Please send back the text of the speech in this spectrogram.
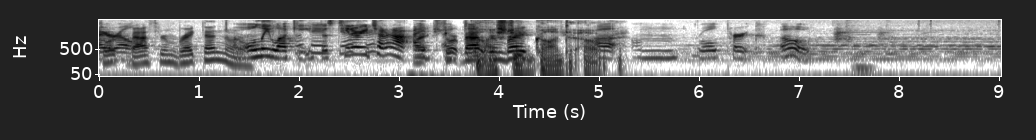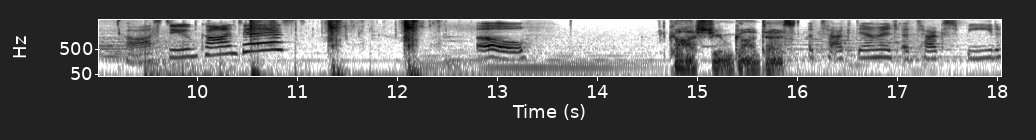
short IRL. bathroom break then, or I'm only lucky. Okay, Does Tina reach out or not? I, Alright, I short do. bathroom Costume break. contest. Oh, Uh, um, roll perk. Oh. Costume contest. Oh. Costume contest. Attack damage, attack speed.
